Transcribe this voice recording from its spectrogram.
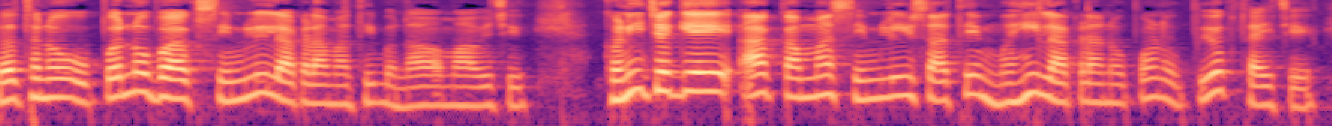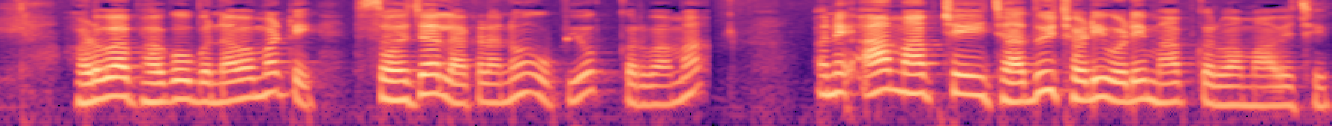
રથનો ઉપરનો ભાગ સિમલી લાકડામાંથી બનાવવામાં આવે છે. ઘણી જગ્યાએ આ કામમાં સિમલી સાથે મહી લાકડાનો પણ ઉપયોગ થાય છે. હળવા ભાગો બનાવવા માટે સહજા લાકડાનો ઉપયોગ કરવામાં અને આ માપ છે એ જાદુઈ છડી વડે માપ કરવામાં આવે છે.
